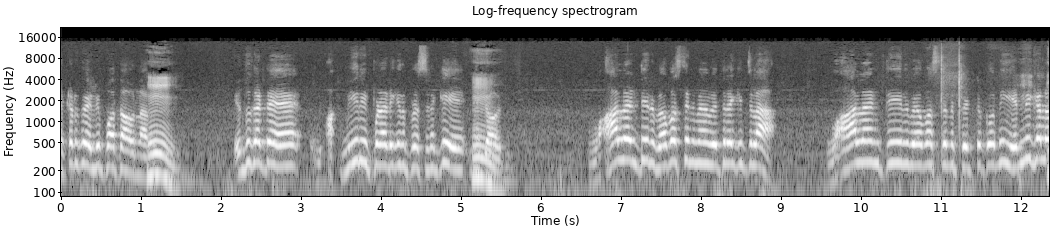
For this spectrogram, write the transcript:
ఎక్కడికో వెళ్ళిపోతా ఉన్నారు. ఎందుకంటే మీరు ఇప్పుడు అడిగిన ప్రశ్నకి. వాలంటీర్ వ్యవస్థని మేము వ్యతిరేకించలా వాలంటీర్ వ్యవస్థను పెట్టుకొని ఎన్నికల్లో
